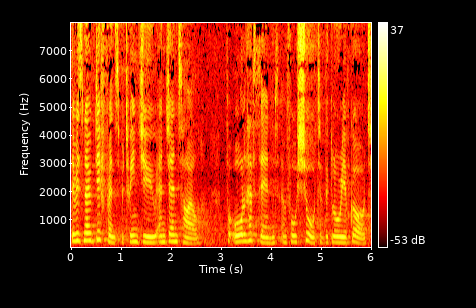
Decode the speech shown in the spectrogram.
There is no difference between Jew and Gentile, for all have sinned and fall short of the glory of God,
